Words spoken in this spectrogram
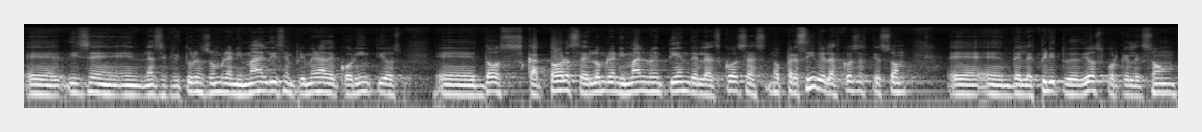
eh, dice en las escrituras hombre animal, dice en primera de Corintios eh, 2.14, el hombre animal no entiende las cosas, no percibe las cosas que son eh, eh, del Espíritu de Dios porque le son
